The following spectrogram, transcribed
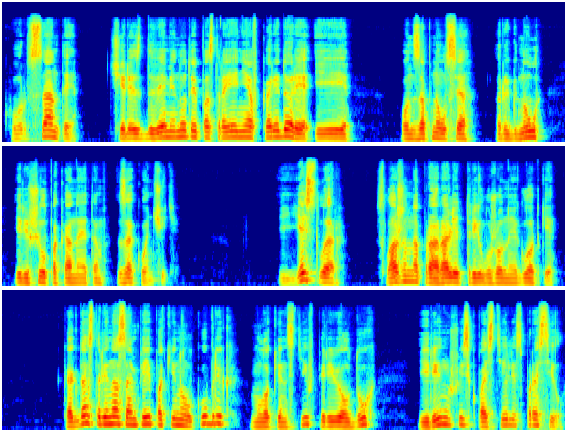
«Курсанты, через две минуты построения в коридоре и...» Он запнулся, рыгнул и решил пока на этом закончить. «Есть, Лэр?» Слаженно проорали три луженые глотки. Когда старина Сампей покинул кубрик, Млокин Стив перевел дух и, ринувшись к постели, спросил.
